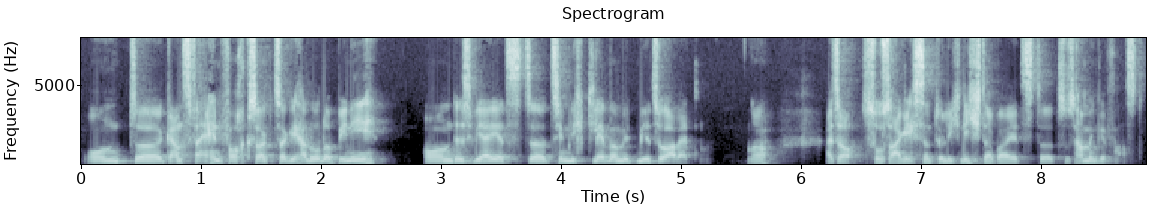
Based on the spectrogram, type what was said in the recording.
und äh, ganz vereinfacht gesagt sage ich, hallo, da bin ich und es wäre jetzt äh, ziemlich clever, mit mir zu arbeiten. Ne? Also so sage ich es natürlich nicht, aber jetzt äh, zusammengefasst.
